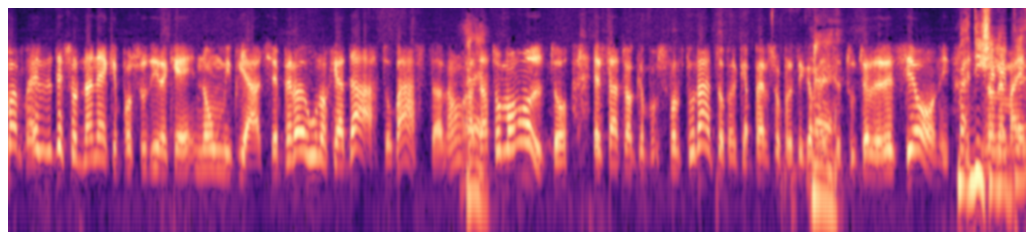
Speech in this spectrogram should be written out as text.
Eh, adesso non è che posso dire che non mi piace, però è uno che ha dato, basta, no? ha Eh. dato molto, è stato anche sfortunato perché ha perso praticamente Eh. tutte le elezioni, Ma dice, che, mai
